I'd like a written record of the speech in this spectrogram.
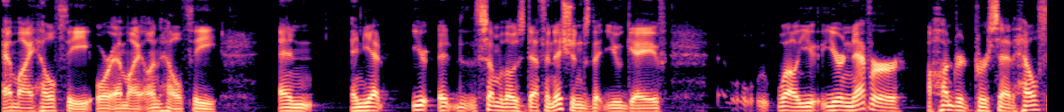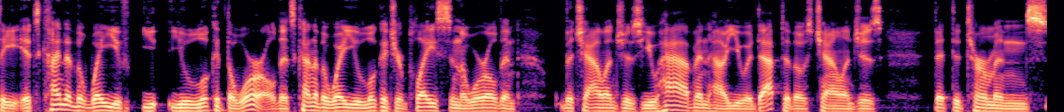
"Am I healthy or am I unhealthy?" And and yet, uh, some of those definitions that you gave, well, you, you're never hundred percent healthy. It's kind of the way you you look at the world. It's kind of the way you look at your place in the world and the challenges you have and how you adapt to those challenges that determines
